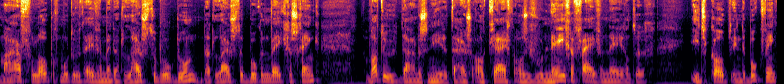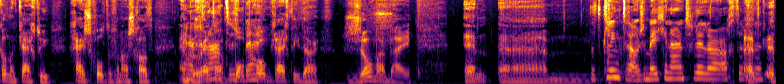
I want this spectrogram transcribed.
Maar voorlopig moeten we het even met dat luisterboek doen. Dat luisterboek een weekgeschenk. Wat u, dames en heren, thuis al krijgt als u voor 9,95 iets koopt in de boekwinkel... dan krijgt u Gijs Scholten van Aschat en Er Beretta Bobko bij. krijgt hij daar zomaar bij. En ehm, Dat klinkt trouwens een beetje naar een thrillerachtige...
